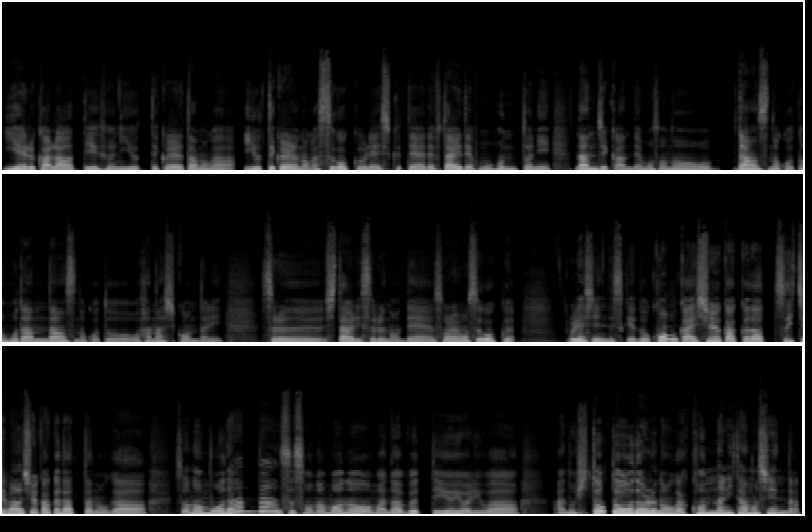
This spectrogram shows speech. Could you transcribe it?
言えるからっていう風に言ってくれたのが、言ってくれるのがすごく嬉しくて、で、二人でもう本当に何時間でもそのダンスのこと、モダンダンスのことを話し込んだりする、したりするので、それもすごく嬉しいんですけど、今回収穫だ、一番収穫だったのが、そのモダンダンスそのものを学ぶっていうよりは、あの、人と踊るのがこんなに楽しいんだっ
